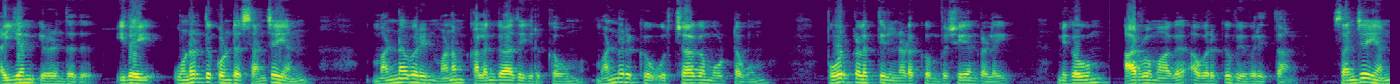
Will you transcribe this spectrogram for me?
ஐயம் எழுந்தது. இதை உணர்ந்து கொண்ட சஞ்சயன் மன்னவரின் மனம் கலங்காது இருக்கவும் மன்னருக்கு உற்சாகமூட்டவும் போர்க்களத்தில் நடக்கும் விஷயங்களை மிகவும் ஆர்வமாக அவருக்கு விவரித்தான். சஞ்சயன்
